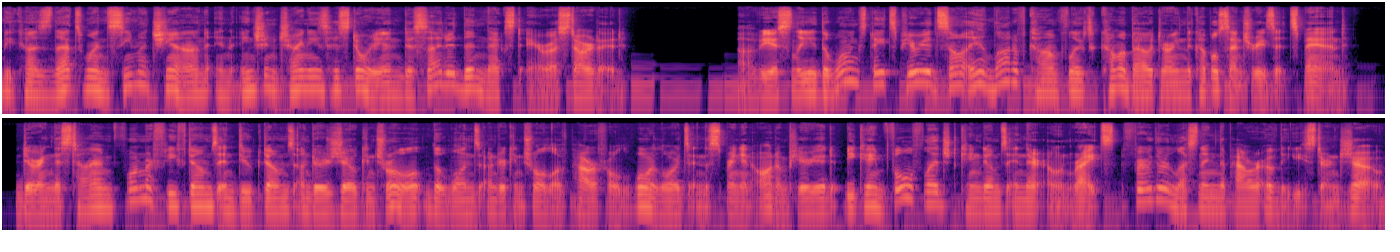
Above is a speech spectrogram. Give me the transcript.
because that's when Sima Qian, an ancient Chinese historian, decided the next era started. Obviously, the Warring States period saw a lot of conflict come about during the couple centuries it spanned. During this time, former fiefdoms and dukedoms under Zhou control, the ones under control of powerful warlords in the spring and autumn period, became full fledged kingdoms in their own rights, further lessening the power of the Eastern Zhou.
